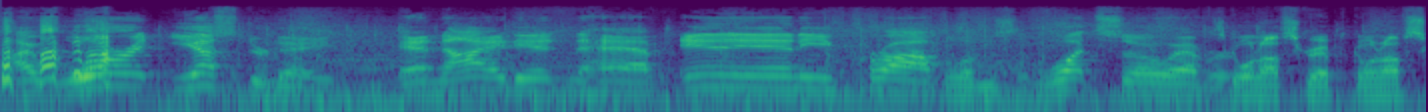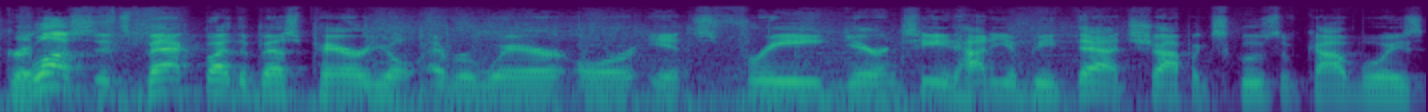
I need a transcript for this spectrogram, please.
I wore it yesterday, and I didn't have any problems whatsoever. Going off script, going off script. Plus, it's backed by the best pair you'll ever wear, or it's free, guaranteed. How do you beat that? Shop exclusive Cowboys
